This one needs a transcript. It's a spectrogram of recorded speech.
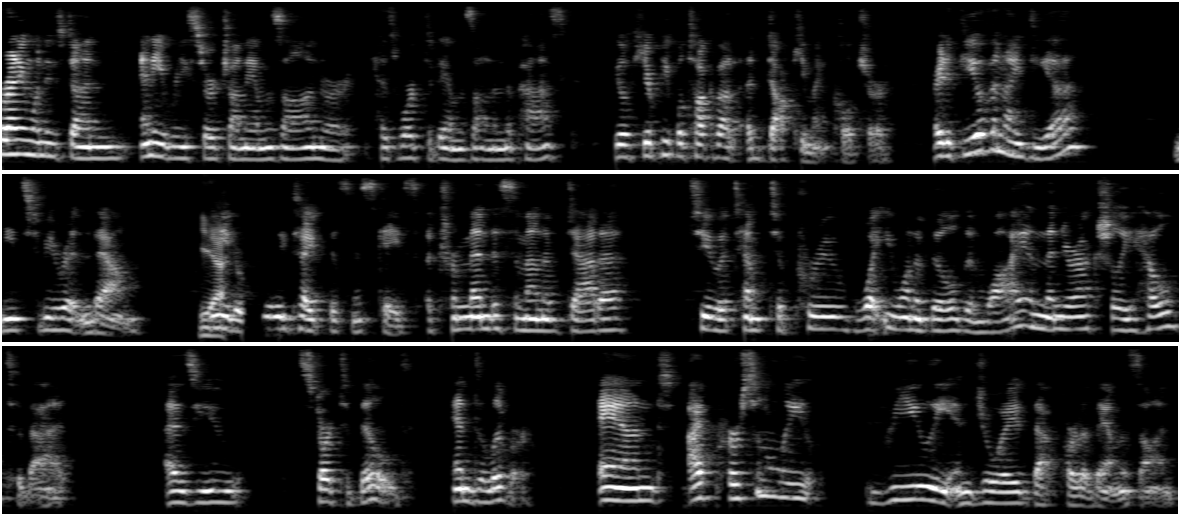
for anyone who's done any research on Amazon or has worked at Amazon in the past, you'll hear people talk about a document culture, right? If you have an idea, it needs to be written down. Yeah. You need a really tight business case, a tremendous amount of data to attempt to prove what you want to build and why, and then you're actually held to that as you start to build and deliver. And I personally really enjoyed that part of Amazon.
